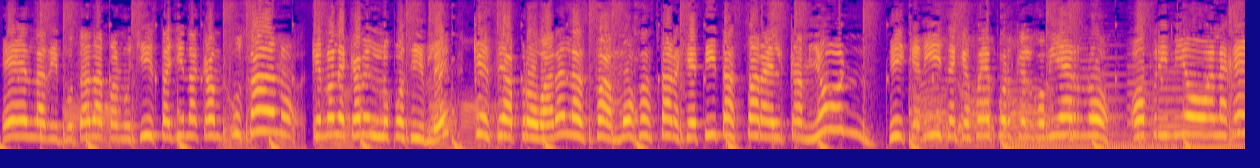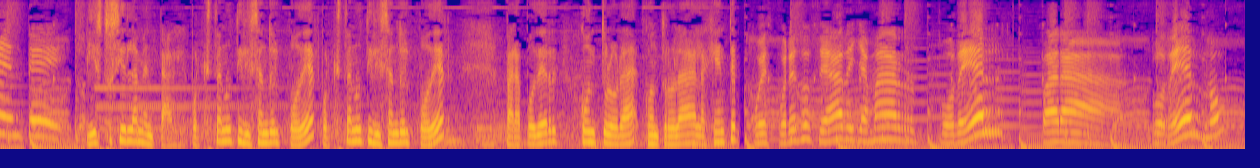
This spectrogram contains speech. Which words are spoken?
Es la diputada panuchista Gina Campuzano, que no le cabe en lo posible que se aprobaran las famosas tarjetitas para el camión. Y que dice que fue porque el gobierno oprimió a la gente. Y esto sí es lamentable, porque están utilizando el poder, porque están utilizando el poder para poder controlar, controlar a la gente. Pues por eso se ha de llamar poder para poder, ¿no?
